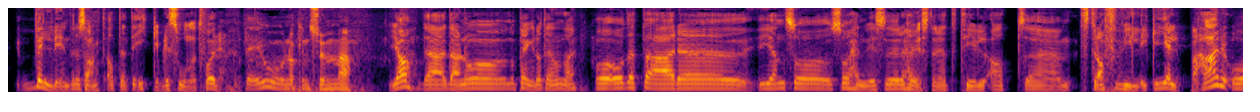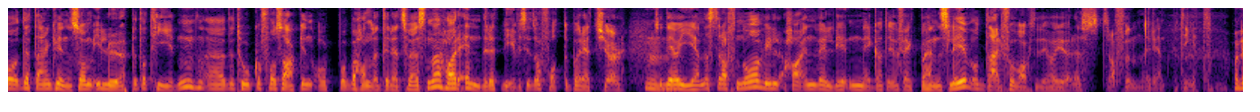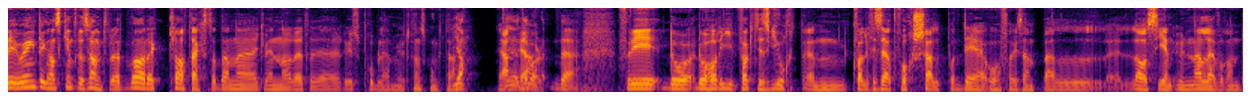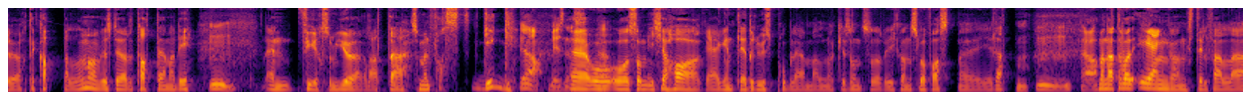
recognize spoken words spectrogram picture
Veldig interessant at dette ikke blir sonet for. Det er jo noen summer. Ja, det er, det er noe, noe penger å tjene der. Og, og dette er uh, Igjen så, så henviser Høyesterett til at uh, straff vil ikke hjelpe her, og dette er en kvinne som i løpet av tiden uh, det tok å få saken opp og behandlet i rettsvesenet, har endret livet sitt og fått det på rett kjøl. Så det å gi henne straff nå vil ha en veldig negativ effekt på hennes liv, og derfor valgte de å gjøre straffen rent betinget. Og det er jo egentlig ganske interessant, for det var det klartekst at denne kvinnen hadde et rusproblem i utgangspunktet. Ja. Ja, det, det var det. Fordi da, har de faktisk gjort en kvalifisert forskjell på det å f.eks. La oss si en underleverandør til Cappelen, hvis du hadde tatt en av de. Mm. En fyr som gjør dette som en fast gig. Ja, business. Eh, og, og som ikke har egentlig et rusproblem eller noe sånt, så de kan slå fast med i retten. Mm. Ja. Men dette var et engangstilfelle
